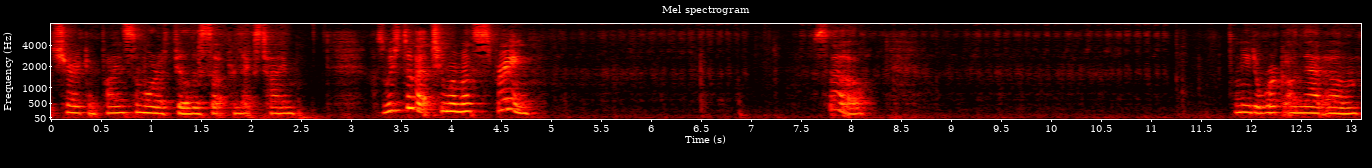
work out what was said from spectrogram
sure I can find some more to fill this up for next time. Because we still got two more months of spring. So, I need to work on that um,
